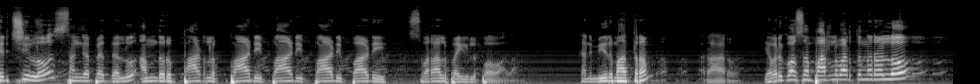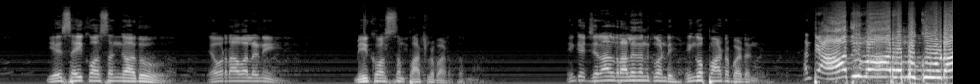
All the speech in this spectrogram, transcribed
చర్చిలో సంఘ పెద్దలు అందరూ పాటలు పాడి పాడి పాడి పాడి స్వరాలు పగిలిపోవాలా కానీ మీరు మాత్రం రారు. ఎవరి కోసం పాటలు పాడుతున్నారు వాళ్ళు? ఏ సై కోసం కాదు. ఎవరు రావాలని? మీకోసం పాటలు పాడుతున్నారు. ఇంకా జనాలు రాలేదనుకోండి ఇంకో పాట పాడండి. అంటే ఆదివారం కూడా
